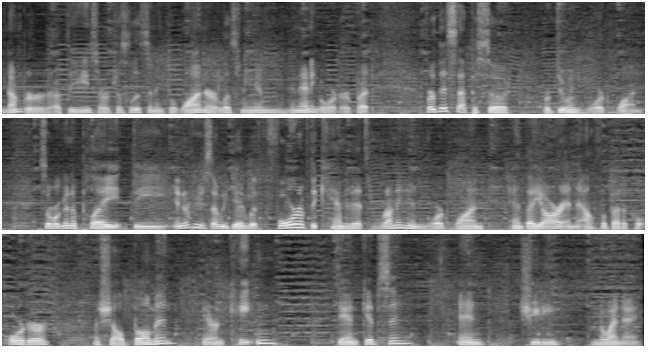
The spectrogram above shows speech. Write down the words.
number of these, or just listening to one, or listening in, in any order. But for this episode, we're doing Ward 1. So we're going to play the interviews that we did with four of the candidates running in Ward 1, and they are in alphabetical order Michelle Bowman, Erin Caton, Dan Gibson, and Chidi Nwene.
